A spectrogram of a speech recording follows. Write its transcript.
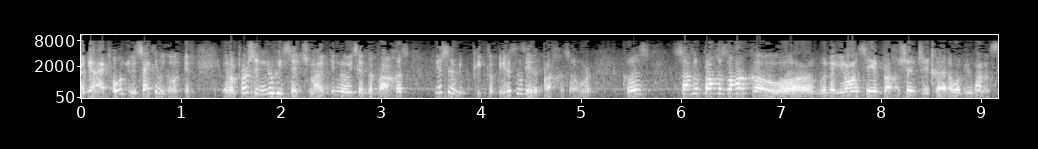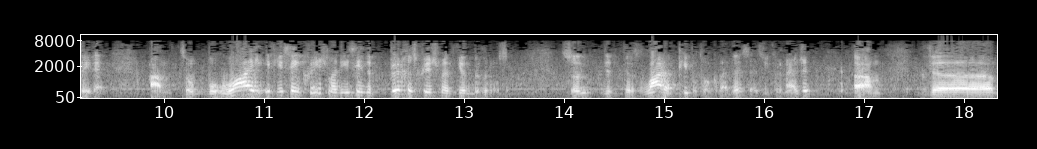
Again, I told you a second ago, if, if a person knew he said Shema, didn't know he said the brachas, he doesn't repeat them. He doesn't say the brachas over, because the brachas lahako, or you don't want to say a bracha shentricha, however you want to say that. Um, so, why, if you say Kriyas do you say the Birchas Kriyas at the end of it also? So, th- there's a lot of people talk about this, as you can imagine. Um, the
